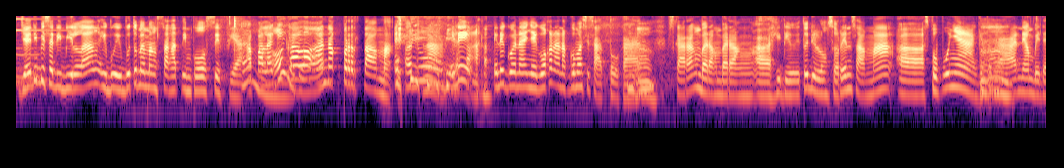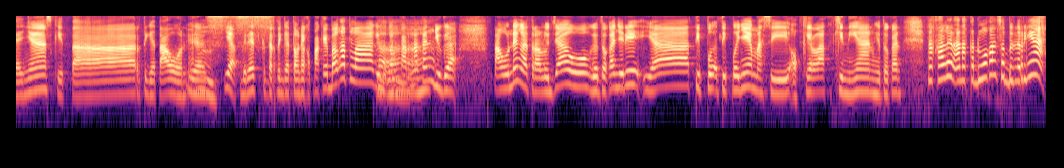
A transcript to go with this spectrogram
Jadi bisa dibilang ibu-ibu tuh memang sangat impulsif ya, apalagi Oh, iya kalau dong. anak pertama. nah ini ini gue nanya, gue kan anak gue masih satu kan. Sekarang barang-barang uh, Hideo itu dilungsurin sama uh, sepupunya gitu kan, yang bedanya sekitar tiga tahun. Yes. Ya bedanya sekitar tiga tahun ya kepake banget lah gitu kan, karena kan juga tahunnya nggak terlalu jauh gitu kan. Jadi ya tipe-tipenya masih oke lah kekinian gitu kan. Nah kalian anak kedua kan sebenarnya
